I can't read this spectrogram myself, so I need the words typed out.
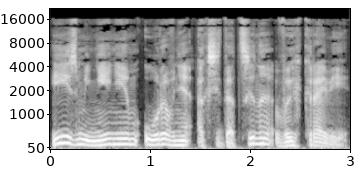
и изменением уровня окситоцина в их крови.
